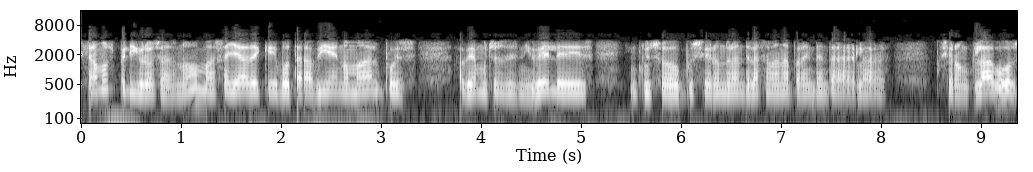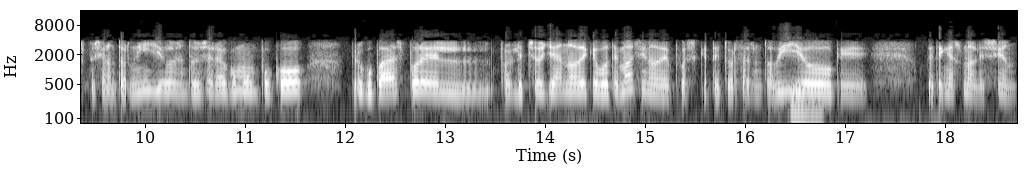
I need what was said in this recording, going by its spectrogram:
digamos, peligrosas, ¿no? Más allá de que votara bien o mal, pues había muchos desniveles, incluso pusieron durante la semana para intentar arreglar, pusieron clavos, pusieron tornillos, entonces era como un poco preocupadas por el, por el hecho ya no de que vote mal, sino de pues que te tuerzas un tobillo o que, que tengas una lesión.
